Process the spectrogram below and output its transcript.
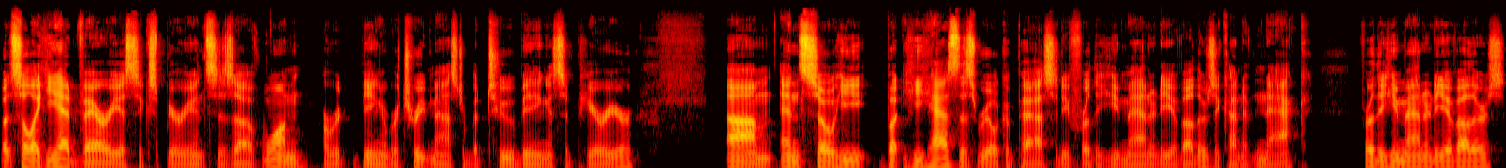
but so like he had various experiences of one being a retreat master, but two being a superior. Um, and so he, but he has this real capacity for the humanity of others, a kind of knack for the humanity of others.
